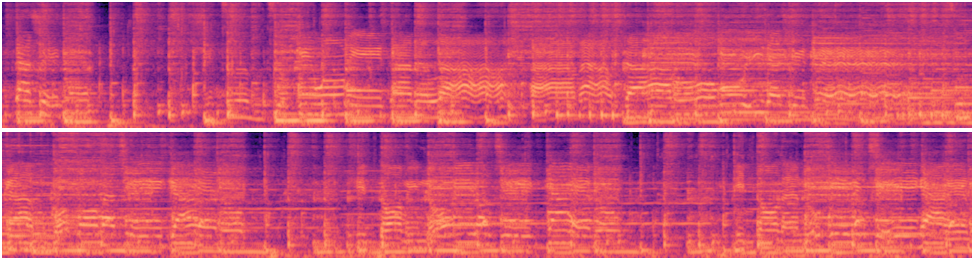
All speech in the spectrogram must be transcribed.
出して人えの営む君違えの。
